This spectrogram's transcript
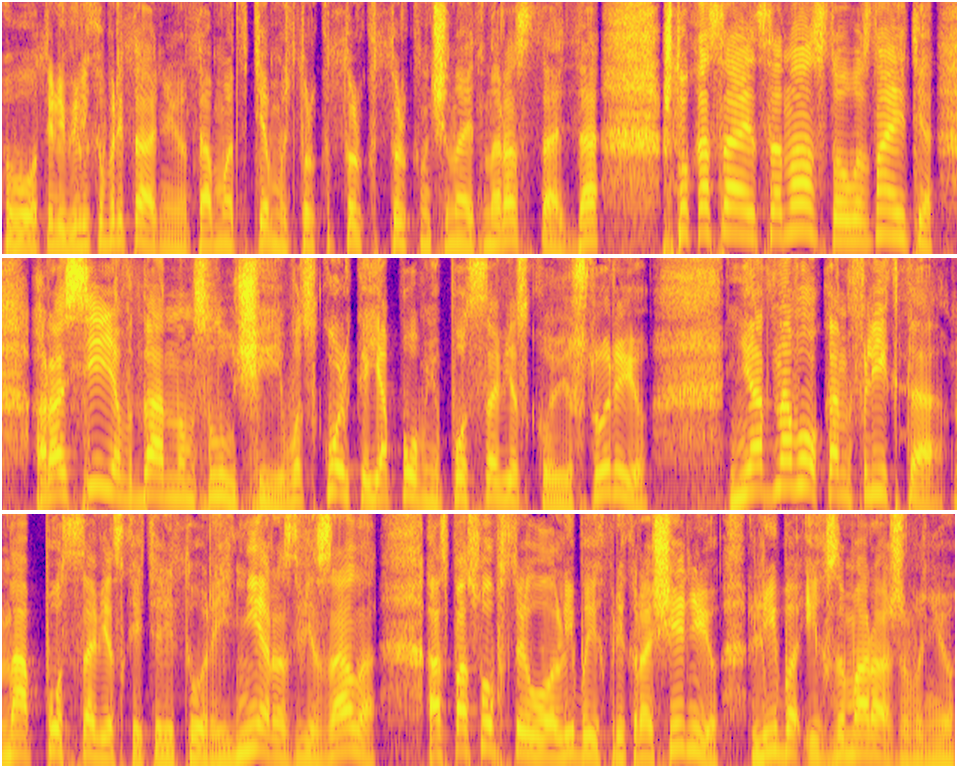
вот, или Великобританию, там эта тема только, только, только начинает нарастать, да. Что касается нас, то, вы знаете, Россия в данном случае, вот сколько я помню постсоветскую историю, ни одного конфликта на постсоветской территории не развязала, а способствовала либо их прекращению, либо их замораживанию.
